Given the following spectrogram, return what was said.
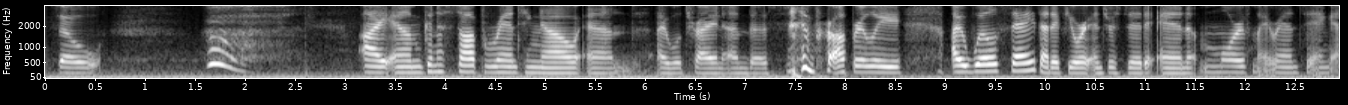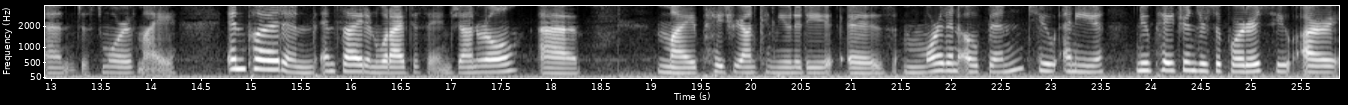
So, I am gonna stop ranting now and I will try and end this properly. I will say that if you're interested in more of my ranting and just more of my input and insight and what I have to say in general, uh, my Patreon community is more than open to any new patrons or supporters who are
